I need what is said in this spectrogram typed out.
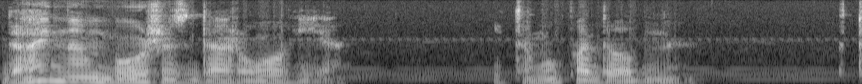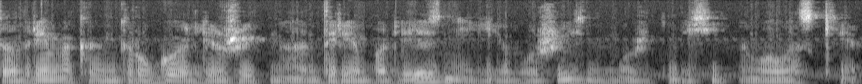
дай нам, Боже, здоровье и тому подобное. В то время как другой лежит на одре болезни, его жизнь может висеть на волоске.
